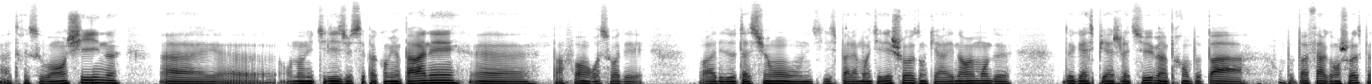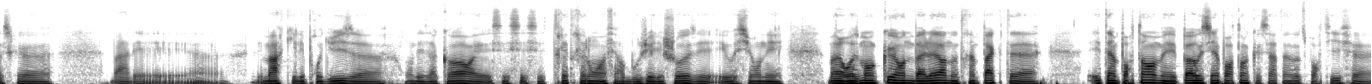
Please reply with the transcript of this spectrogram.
euh, très souvent en Chine. Euh, euh, on en utilise je sais pas combien par année. Euh, parfois on reçoit des, voilà, des dotations où on n'utilise pas la moitié des choses, donc il y a énormément de, de gaspillage là-dessus, mais après on peut pas on peut pas faire grand chose parce que bah, les, euh, les marques qui les produisent euh, ont des accords et c'est- très très long à faire bouger les choses et, et aussi on est malheureusement que handballeur, notre impact euh, est important mais pas aussi important que certains autres sportifs. euh,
